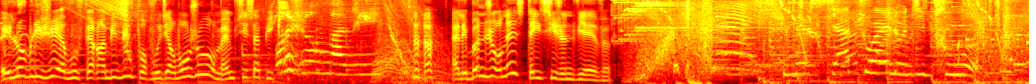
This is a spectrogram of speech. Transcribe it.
Et l'obliger à vous faire un bisou pour vous dire bonjour, même si ça pique. Bonjour mamie. Allez, bonne journée, Stacy Geneviève. Merci Thank you.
